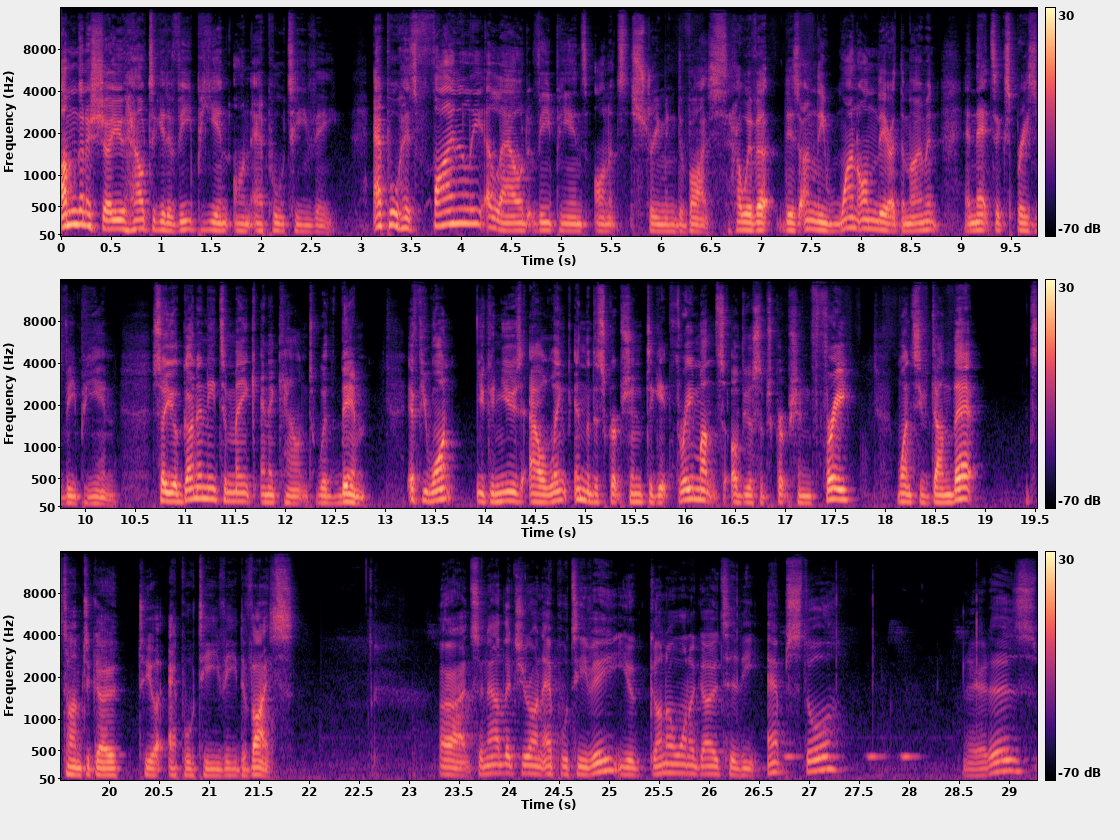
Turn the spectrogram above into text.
I'm going to show you how to get a VPN on Apple TV. Apple has finally allowed VPNs on its streaming device. However, there's only one on there at the moment, and that's ExpressVPN. So you're going to need to make an account with them. If you want, you can use our link in the description to get three months of your subscription free. Once you've done that, it's time to go to your Apple TV device. Alright, so now that you're on Apple TV, you're going to want to go to the App Store. There it is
